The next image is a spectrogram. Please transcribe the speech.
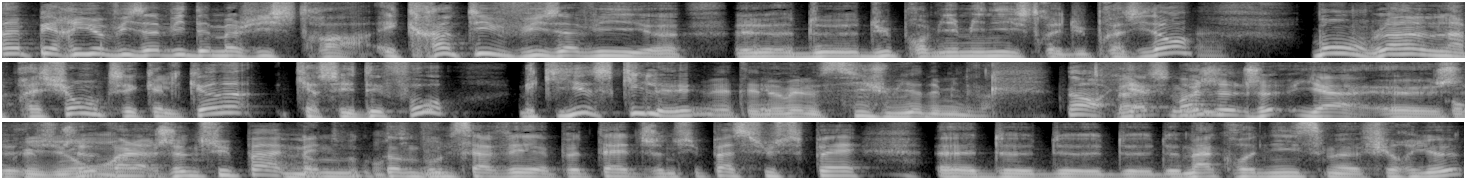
impérieux vis-à-vis des magistrats et craintifs vis-à-vis euh, euh, de- du Premier ministre et du Président. Bon, là, l'impression que c'est quelqu'un qui a ses défauts, Mais qui est-ce qu'il est Il a été nommé le 6 juillet 2020. Non, il y a- Bah, moi, je, je, il y a, euh, je- Conclusion, je, voilà, euh, je ne suis pas, comme, vous le savez peut-être, je ne suis pas suspect euh, de, de, de, de macronisme furieux.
